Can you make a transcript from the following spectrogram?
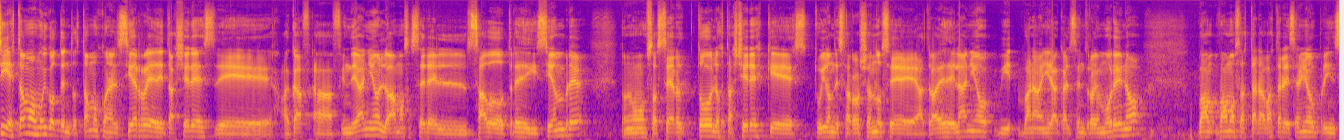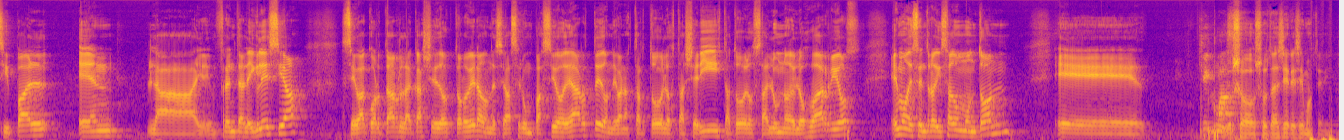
Sí, estamos muy contentos. Estamos con el cierre de talleres de acá a fin de año. Lo vamos a hacer el sábado 3 de diciembre, donde vamos a hacer todos los talleres que estuvieron desarrollándose a través del año. Van a venir acá al centro de Moreno. Vamos a estar, va a estar el escenario principal en la, enfrente a la iglesia. Se va a cortar la calle Doctor Vera, donde se va a hacer un paseo de arte, donde van a estar todos los talleristas, todos los alumnos de los barrios. Hemos descentralizado un montón, eh, ¿Qué cursos o talleres hemos tenido?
